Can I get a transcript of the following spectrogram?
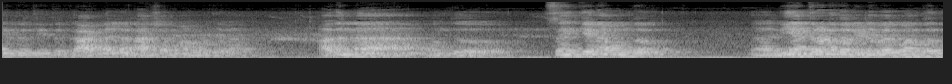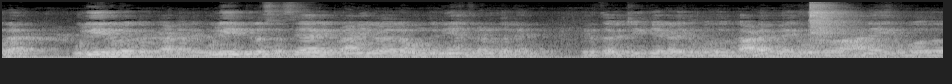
ತಿಂದು ತಿಂದು ಕಾಡನ್ನೆಲ್ಲ ನಾಶ ಮಾಡ್ಬಿಡ್ತವೆ. ಅದನ್ನ ಒಂದು ಸಂಖ್ಯೆನ ಒಂದು ನಿಯಂತ್ರಣದಲ್ಲಿ ಇಡಬೇಕು ಅಂತಂದ್ರೆ ಹುಲಿ ಇರಬೇಕು ಕಾಡಲ್ಲಿ. ಹುಲಿ ಇದ್ರೆ ಸಸ್ಯಾಹಾರಿ ಪ್ರಾಣಿಗಳೆಲ್ಲ ಒಂದು ನಿಯಂತ್ರಣದಲ್ಲಿ ಇರ್ತವೆ. ಜಿಂಕೆಗಳಿರ್ಬೋದು ಕಾಡಮೆ ಇರ್ಬೋದು, ಆನೆ ಇರ್ಬೋದು,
